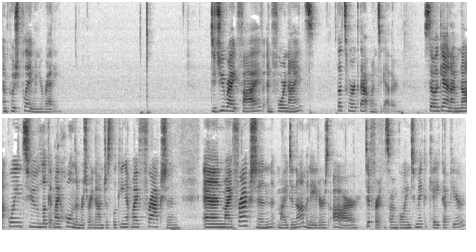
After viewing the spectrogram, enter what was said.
and push play when you're ready. Did you write 5 and 4 ninths? Let's work that one together. So again, I'm not going to look at my whole numbers right now. I'm just looking at my fraction. And my fraction, my denominators are different. So I'm going to make a cake up here.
